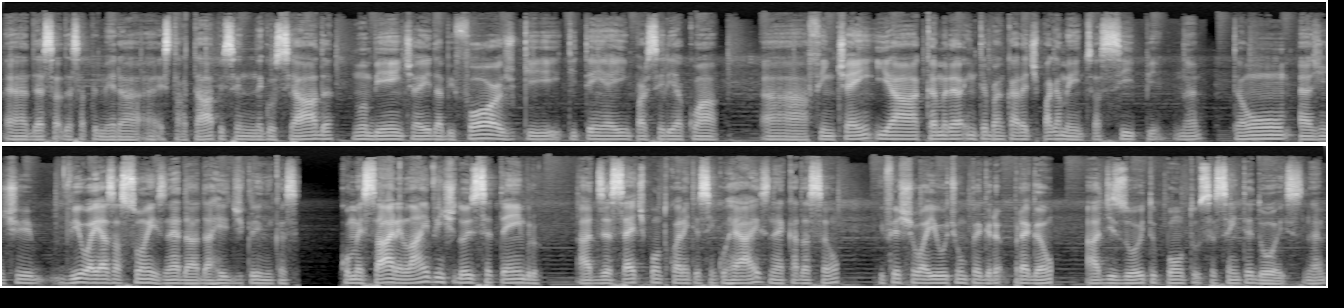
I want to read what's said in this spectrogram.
é, dessa, dessa primeira é, startup sendo negociada no ambiente aí da Biforge, que, que tem aí em parceria com a, a FinChain e a Câmara Interbancária de Pagamentos, a CIP. Né? Então, a gente viu aí as ações né, da, da rede de clínicas começarem lá em 22 de setembro a R$ 17,45 né, cada ação e fechou aí o último pregão a 18,62. Né?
